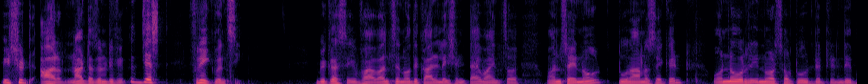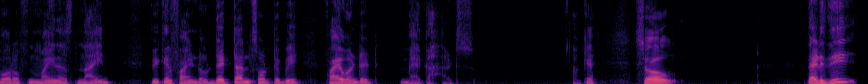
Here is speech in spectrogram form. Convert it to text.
It should or not resonating frequency, just frequency. because if I once I know the correlation time, once, uh, once I know 2 nanosecond, 1 over inverse of 2 to the 10 to the power of minus 9, we can find out that turns out to be 500 megahertz. Okay. So, that is the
